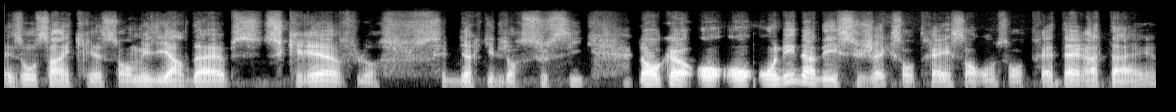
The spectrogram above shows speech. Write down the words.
les autres s'en crient, sont milliardaires, puis si tu crèves, c'est le dernier de leurs soucis. Donc, euh, on, est dans des sujets qui sont très sombres, sont très terre à terre.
